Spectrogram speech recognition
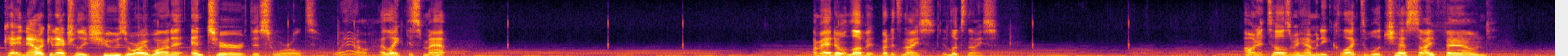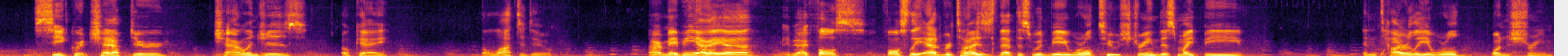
Okay, now I can actually choose where I want to enter this world. Wow, I like this map. I mean, I don't love it, but it's nice. It looks nice. Oh, and it tells me how many collectible chests I found. Secret chapter. Challenges. Okay. A lot to do. Alright, maybe I, uh, maybe I false, falsely advertised that this would be a World 2 stream. This might be entirely a World 1 stream.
